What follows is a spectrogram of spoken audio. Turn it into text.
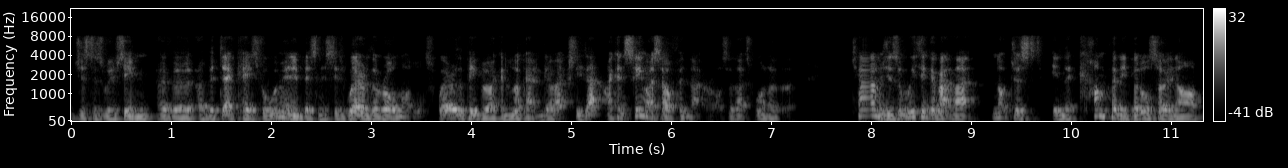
just as we've seen over over decades for women in business, is where are the role models? Where are the people I can look at and go, actually, that I can see myself in that role. So that's one of the challenges. And we think about that not just in the company, but also in our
